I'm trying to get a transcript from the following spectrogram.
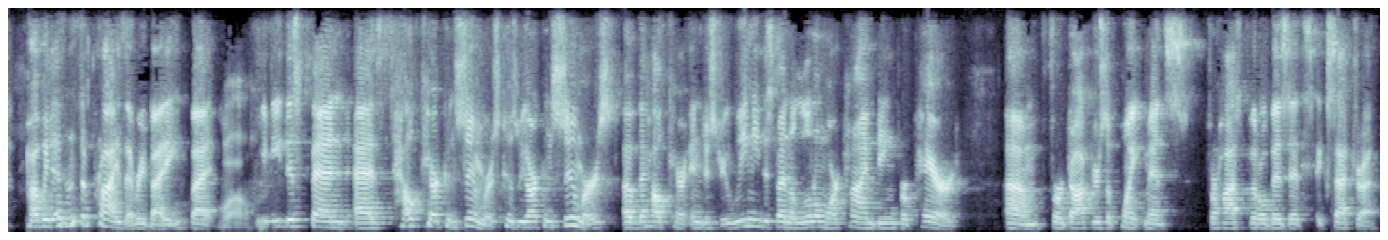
probably doesn't surprise everybody, but wow. we need to spend as healthcare consumers, because we are consumers of the healthcare industry, we need to spend a little more time being prepared um, for doctor's appointments, for hospital visits, etc.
